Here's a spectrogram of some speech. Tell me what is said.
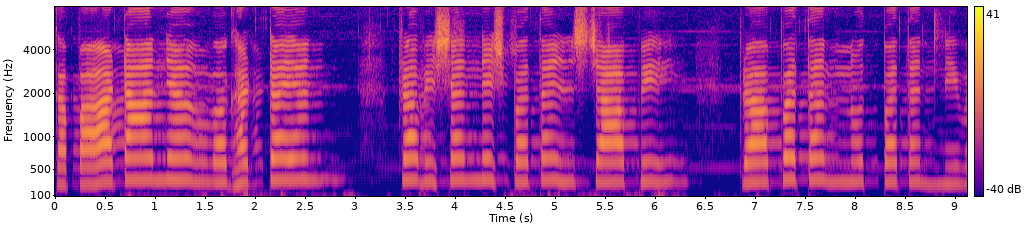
कपाटान्यवघट्टयन् प्रविशन् निष्पतंश्चापि प्रपतन्नुत्पतन्निव।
